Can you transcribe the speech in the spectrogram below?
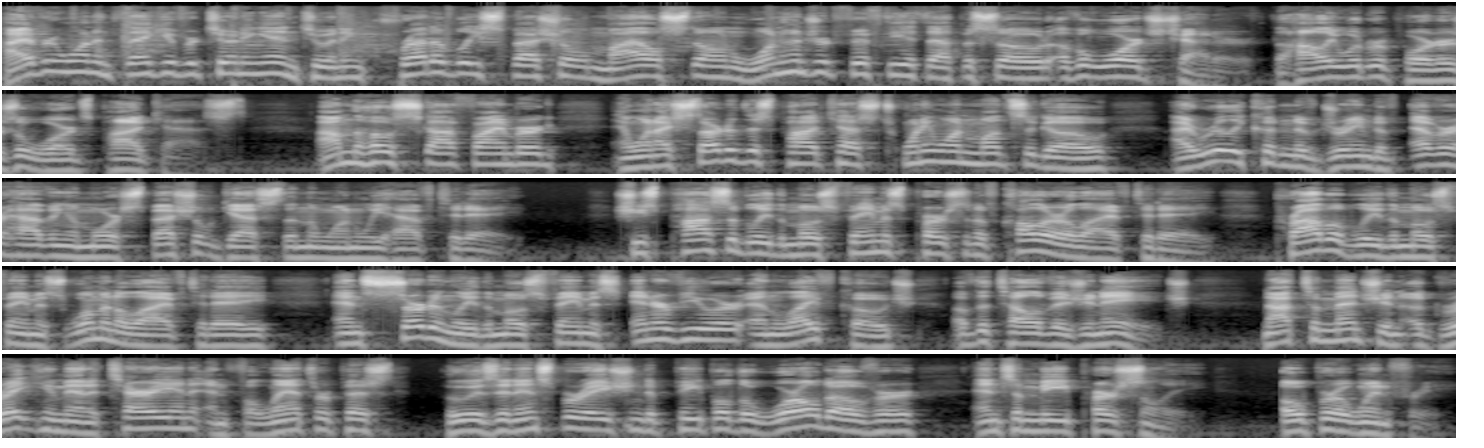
Hi, everyone, and thank you for tuning in to an incredibly special milestone 150th episode of Awards Chatter, the Hollywood Reporters Awards podcast. I'm the host, Scott Feinberg, and when I started this podcast 21 months ago, I really couldn't have dreamed of ever having a more special guest than the one we have today. She's possibly the most famous person of color alive today, probably the most famous woman alive today, and certainly the most famous interviewer and life coach of the television age not to mention a great humanitarian and philanthropist who is an inspiration to people the world over and to me personally, Oprah Winfrey.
